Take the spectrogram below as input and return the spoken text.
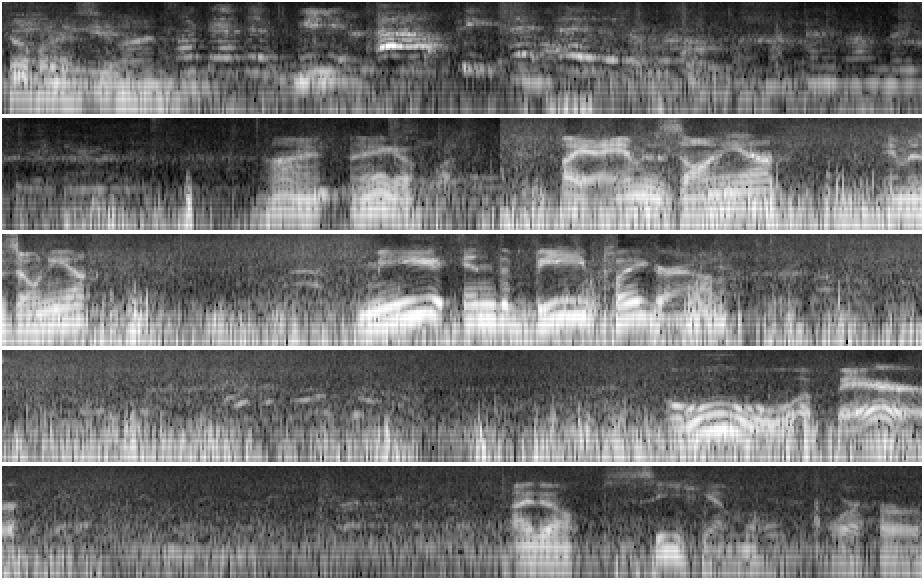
California sea lions. Look at this. B I P A L. All right, there you go. Oh yeah, Amazonia, Amazonia. Me in the bee playground. Ooh, a bear. I don't see him or her.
